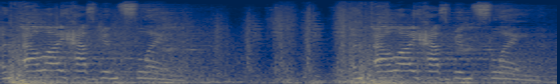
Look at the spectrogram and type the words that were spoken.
An ally has been slain has been slain.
